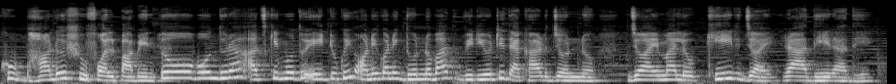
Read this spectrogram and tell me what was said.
খুব ভালো সুফল পাবেন। তো বন্ধুরা, আজকের মতো এইটুকুই। অনেক অনেক ধন্যবাদ ভিডিওটি দেখার জন্য। জয় মা লক্ষ্মীর জয়। রাধে রাধে।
